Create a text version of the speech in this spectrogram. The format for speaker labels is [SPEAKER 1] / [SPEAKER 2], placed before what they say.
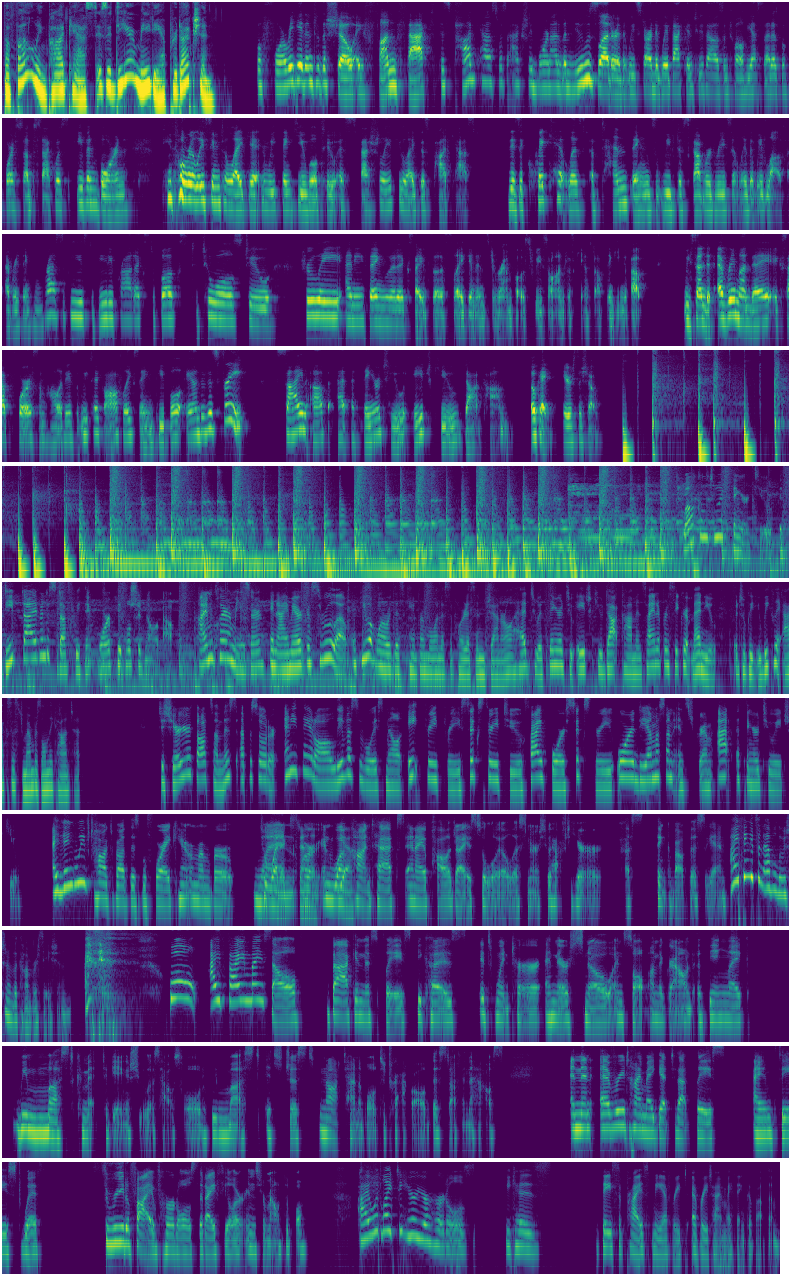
[SPEAKER 1] The following podcast is a Dear Media production.
[SPEAKER 2] Before we get into the show, a fun fact this podcast was actually born out of a newsletter that we started way back in 2012. Yes, that is before Substack was even born. People really seem to like it, and we think you will too, especially if you like this podcast. It is a quick hit list of 10 things we've discovered recently that we love everything from recipes to beauty products to books to tools to truly anything that excites us, like an Instagram post we saw and just can't stop thinking about. We send it every Monday, except for some holidays that we take off, like sane people, and it is free. Sign up at a thing or two HQ.com. Okay, here's the show.
[SPEAKER 3] Welcome to A Thing or Two, a deep dive into stuff we think more people should know about. I'm Claire Mazur.
[SPEAKER 4] And I'm Erica Cerullo. If you want more where this came from and want to support us in general, head to a thing or two HQ.com and sign up for Secret Menu, which will get you weekly access to members only content.
[SPEAKER 3] To share your thoughts on this episode or anything at all, leave us a voicemail at 833 632 5463 or DM us on Instagram at a thing or two HQ. I think we've talked about this before. I can't remember to when, what extent or in what yeah. context and i apologize to loyal listeners who have to hear us think about this again.
[SPEAKER 4] I think it's an evolution of the conversation.
[SPEAKER 3] well, I find myself back in this place because it's winter and there's snow and salt on the ground of being like, we must commit to being a shoeless household. We must. It's just not tenable to track all of this stuff in the house. And then every time I get to that place, I am faced with three to five hurdles that I feel are insurmountable.
[SPEAKER 4] I would like to hear your hurdles because they surprise me every every time I think about them.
